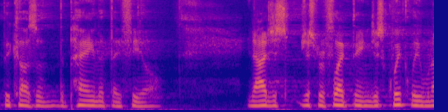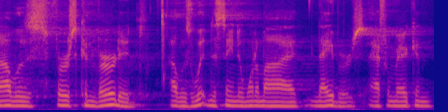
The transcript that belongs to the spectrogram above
because of the pain that they feel. You know, I just just reflecting just quickly when I was first converted, I was witnessing to one of my neighbors, African American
